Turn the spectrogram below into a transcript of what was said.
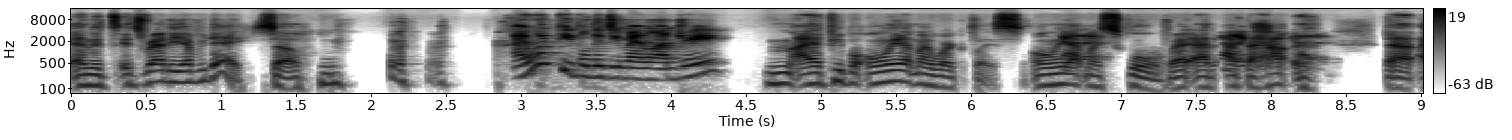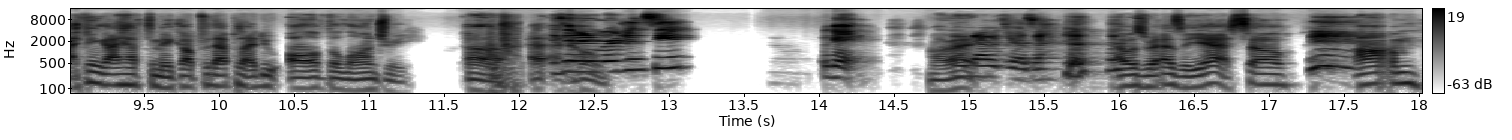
and it's it's ready every day. So I want people to do my laundry. Mm, I have people only at my workplace, only got at it. my school, right? At, at the house. Uh, I think I have to make up for that, but I do all of the laundry. Uh, Is it an emergency? Okay. All right. That was Reza. that was Reza. Yeah. So, um,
